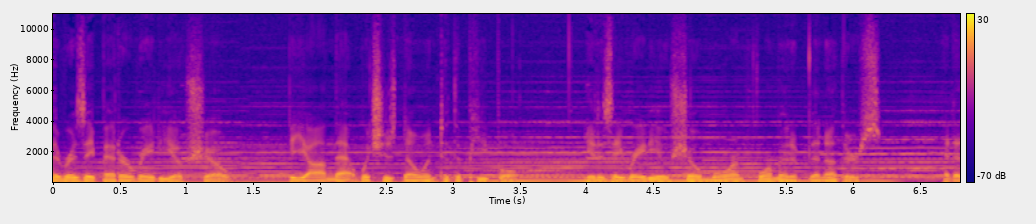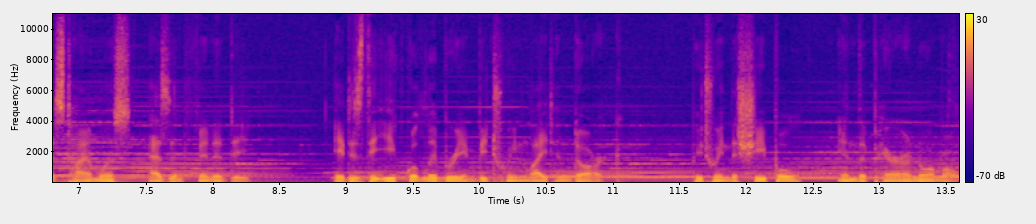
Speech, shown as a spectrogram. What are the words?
There is a better radio show, beyond that which is known to the people. It is a radio show more informative than others, and as timeless as infinity. It is the equilibrium between light and dark, between the sheeple and the paranormal,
